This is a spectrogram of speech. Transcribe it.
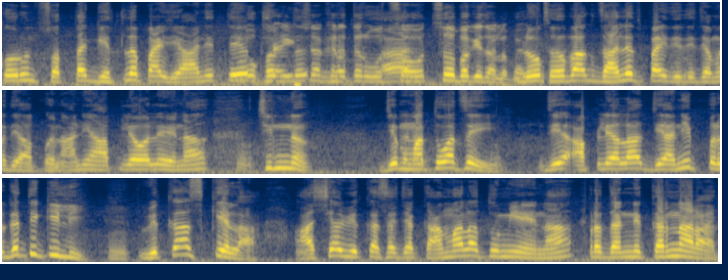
करून स्वतः घेतलं पाहिजे आणि ते लोकशाहीचा खरं तर उत्सवात सहभागी झालं पाहिजे. लोक सहभाग झालंच पाहिजे त्याच्यामध्ये आपण. आणि आपल्यावाले आहे ना चिन्ह जे महत्वाचं आहे जे आपल्याला ज्यांनी प्रगती केली विकास केला अशा विकासाच्या कामाला तुम्ही आहे ना प्राधान्य करणार आहात.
